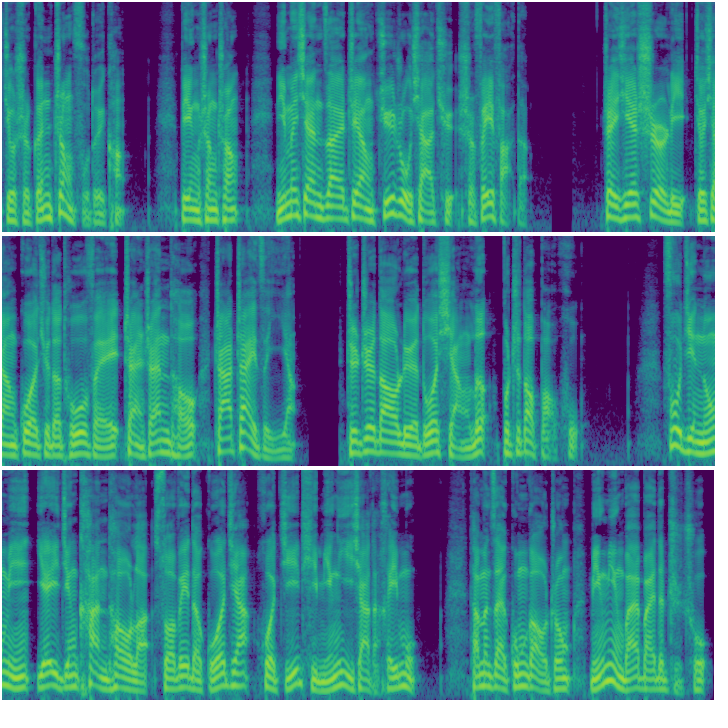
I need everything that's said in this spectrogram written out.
就是跟政府对抗。”并声称：“你们现在这样居住下去是非法的。”这些势力就像过去的土匪占山头、扎寨子一样，只知道掠夺享乐，不知道保护。附近农民也已经看透了所谓的国家或集体名义下的黑幕。他们在公告中明明白白地指出，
